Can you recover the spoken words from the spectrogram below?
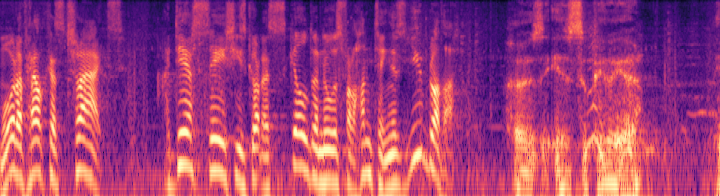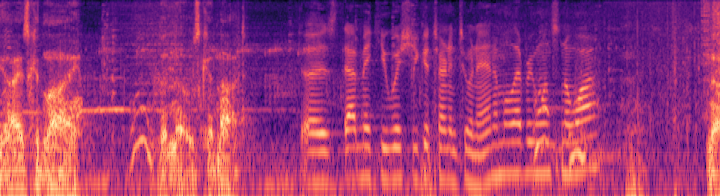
More of Helka's tracks. I dare say she's got as skilled a nose for hunting as you, brother. Hers is superior. The eyes can lie. The nose cannot. Does that make you wish you could turn into an animal every once in a while? No.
